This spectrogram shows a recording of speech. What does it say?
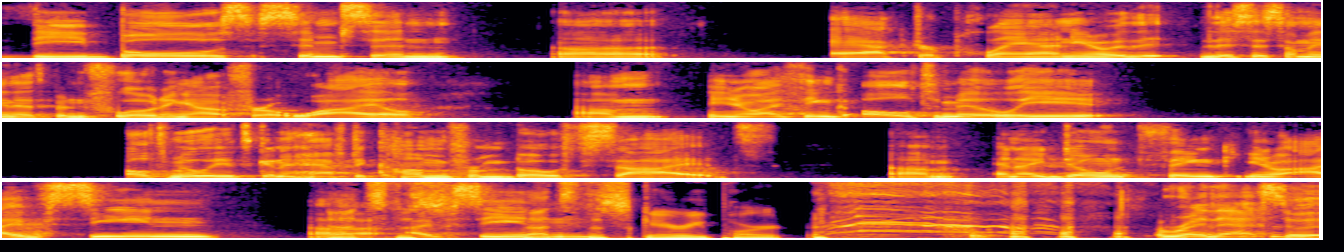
the Bowles Simpson uh, act or plan, you know, th- this is something that's been floating out for a while. Um, you know, I think ultimately, ultimately, it's going to have to come from both sides. Um, and I don't think, you know, I've seen. Uh, that's the, I've seen that's the scary part. right. That so,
